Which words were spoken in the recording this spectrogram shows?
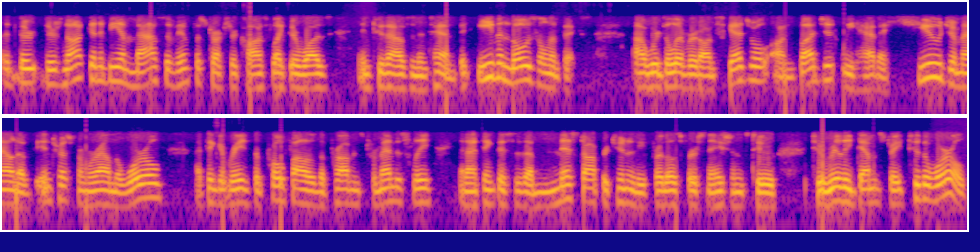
there, there's not going to be a massive infrastructure cost like there was in 2010. But even those Olympics uh, were delivered on schedule, on budget. We had a huge amount of interest from around the world. I think it raised the profile of the province tremendously, and I think this is a missed opportunity for those First Nations to to really demonstrate to the world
